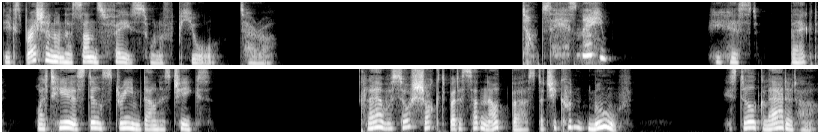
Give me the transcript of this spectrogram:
the expression on her son's face one of pure terror. Don't say his name, he hissed, begged, while tears still streamed down his cheeks. Claire was so shocked by the sudden outburst that she couldn't move. He still glared at her.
